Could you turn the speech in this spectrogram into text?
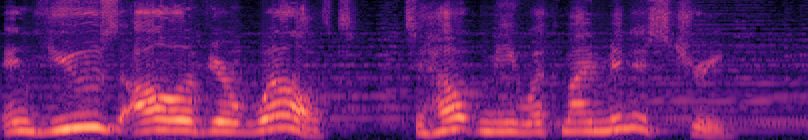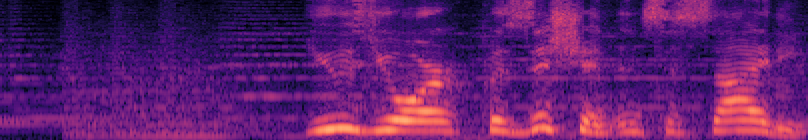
and use all of your wealth to help me with my ministry. Use your position in society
